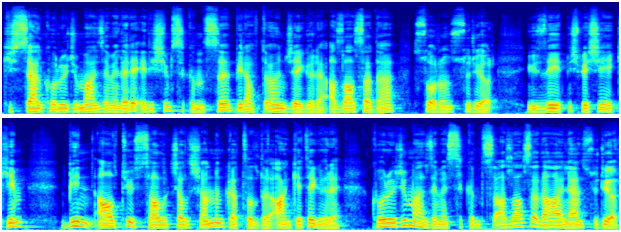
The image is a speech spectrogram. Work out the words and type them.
Kişisel koruyucu malzemelere erişim sıkıntısı bir hafta önceye göre azalsa da sorun sürüyor. %75'i hekim, 1600 sağlık çalışanının katıldığı ankete göre koruyucu malzeme sıkıntısı azalsa da halen sürüyor.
